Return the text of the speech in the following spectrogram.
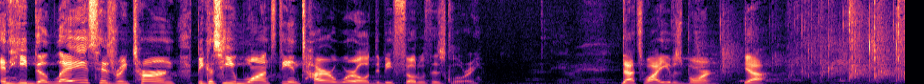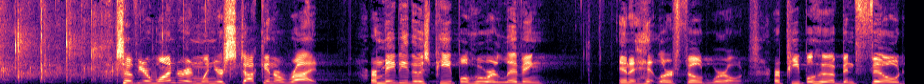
And he delays his return because he wants the entire world to be filled with his glory. That's why he was born. Yeah. So if you're wondering when you're stuck in a rut, or maybe those people who are living in a Hitler filled world, or people who have been filled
